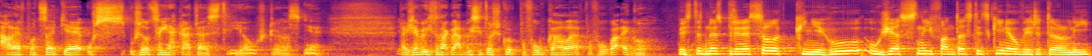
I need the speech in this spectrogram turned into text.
ale v podstatě už, už je to celý nakladatelství, jo, už to vlastně... Takže bych to takhle, abych si trošku pofoukal, pofoukal ego. Vy jste dnes přinesl knihu úžasný, fantastický, neuvěřitelný.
